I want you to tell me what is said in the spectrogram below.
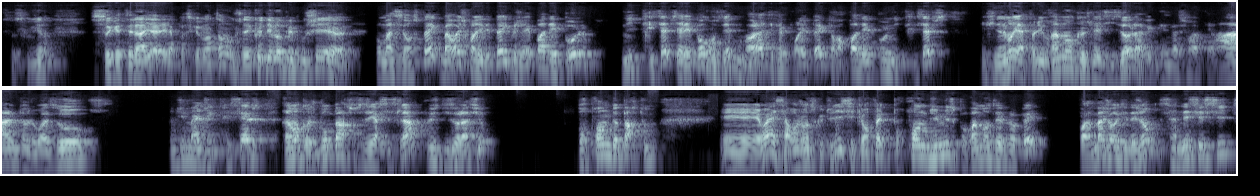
se souvient, ceux qui étaient là il y a, presque 20 ans, où je faisais que développer couché euh, pour ma séance pec. Bah ouais, je prenais des pecs, mais j'avais pas d'épaule ni de triceps. Et à l'époque, on se disait, bon, bah voilà, t'es fait pour les pecs, t'auras pas d'épaule ni de triceps. Et finalement, il a fallu vraiment que je les isole avec des élévations latérales, de l'oiseau, du magic triceps, vraiment que je bombarde sur ces exercices-là, plus d'isolation, pour prendre de partout. Et ouais, ça rejoint ce que tu dis, c'est qu'en fait, pour prendre du muscle, pour vraiment se développer, pour la majorité des gens, ça nécessite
